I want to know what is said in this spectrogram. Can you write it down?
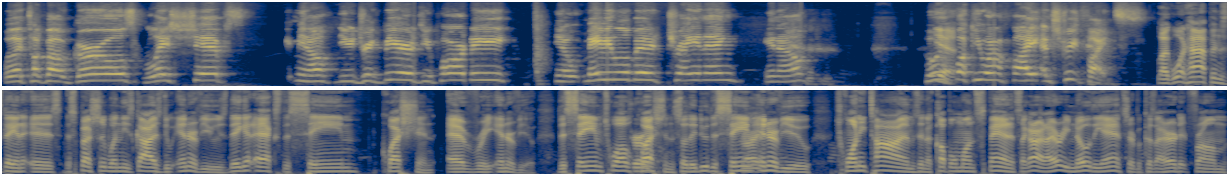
when I talk about girls, relationships, you know, do you drink beer, do you party, you know, maybe a little bit of training, you know. Who Yeah. the fuck you want to fight and street fights? Like what happens, Dana, is especially when these guys do interviews, they get asked the same question every interview, the same 12 True. questions. So they do the same Right. interview 20 times in a couple months span. It's like, all right, I already know the answer because I heard it from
